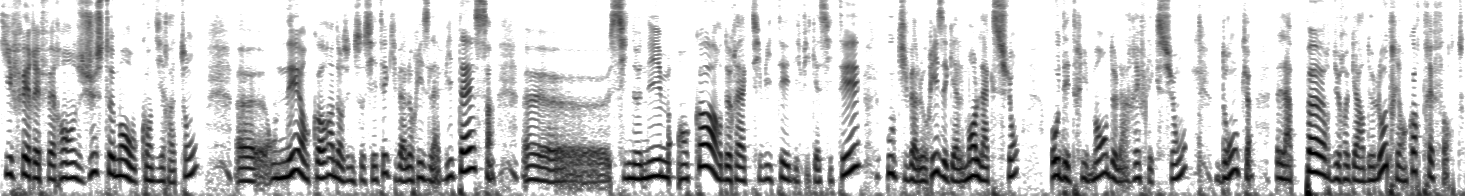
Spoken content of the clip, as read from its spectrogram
qui fait référence justement au qu'en dira-t-on. Euh, on est encore hein, dans une société qui valorise la vitesse, euh, synonyme encore de réactivité et d'efficacité, ou qui valorise également l'action au détriment de la réflexion. Donc la peur du regard de l'autre est encore très forte.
